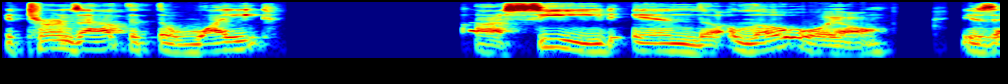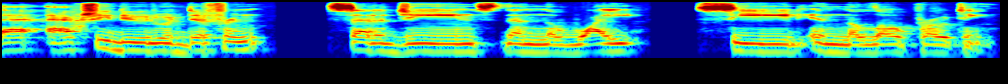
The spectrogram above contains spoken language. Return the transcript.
It turns out that the white uh, seed in the low oil is actually due to a different set of genes than the white seed in the low protein.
